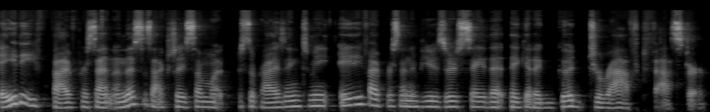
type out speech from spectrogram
85%, and this is actually somewhat surprising to me, 85% of users say that they get a good draft faster.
